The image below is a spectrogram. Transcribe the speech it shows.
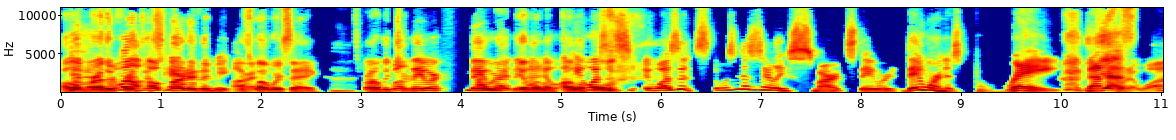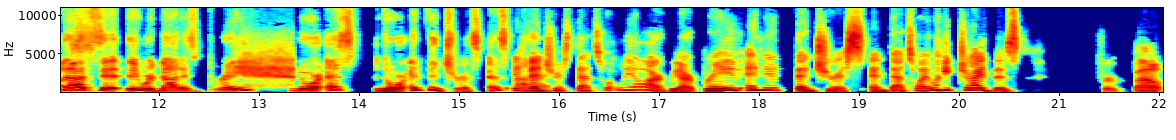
All of our other well, friends are okay. smarter than me. That's right. what we're saying. It's probably well, true. They were they I were might be a little I, okay. It wasn't it wasn't it wasn't necessarily smarts. They were they weren't as brave. That's yes, what it was. That's it. They were not as brave nor as nor adventurous as adventurous. I. That's what we are. We are brave and adventurous, and that's why we tried this for about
